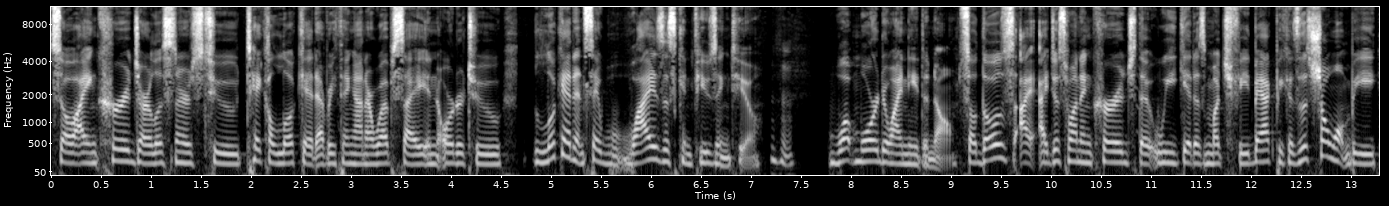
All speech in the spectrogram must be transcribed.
So I encourage our listeners to take a look at everything on our website in order to look at it and say, why is this confusing to you? What more do I need to know? So those, I, I just want to encourage that we get as much feedback because this show won't be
